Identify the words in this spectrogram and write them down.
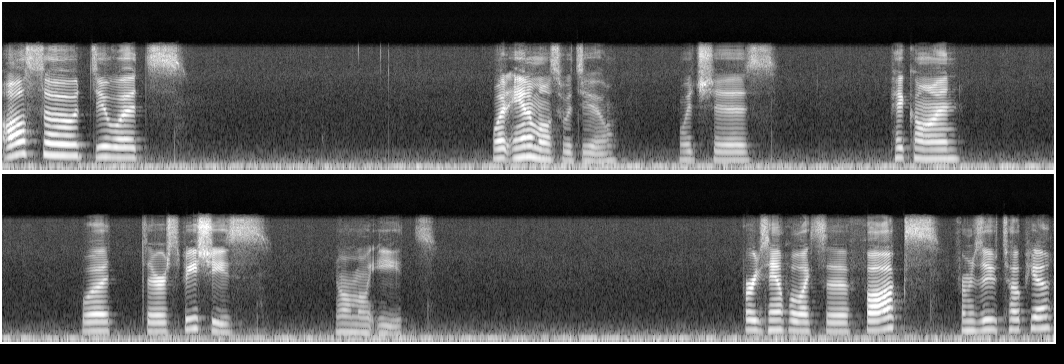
also do what what animals would do, which is pick on what their species normally eats. For example, like the fox from Zootopia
